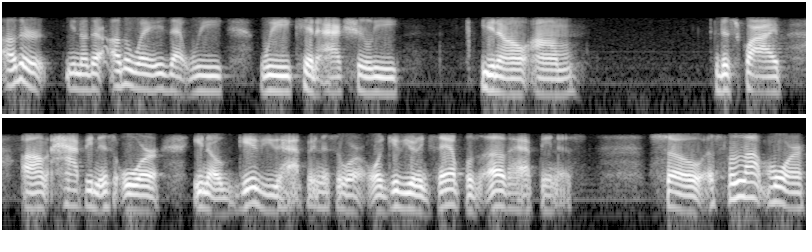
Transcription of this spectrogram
other, you know, there are other ways that we we can actually, you know, um describe um happiness or, you know, give you happiness or or give you examples of happiness. So, it's a lot more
